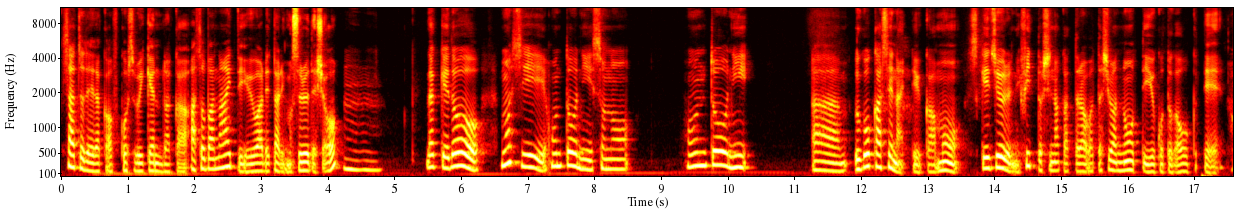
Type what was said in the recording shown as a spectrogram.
サタデーだから、of course, ウィーケンドだから遊ばないって言われたりもするでしょ？うんうん。だけど、もし本当にその、本当に、あー動かせないっていうか、もうスケジュールにフィットしなかったら私はノーっていうことが多くて。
